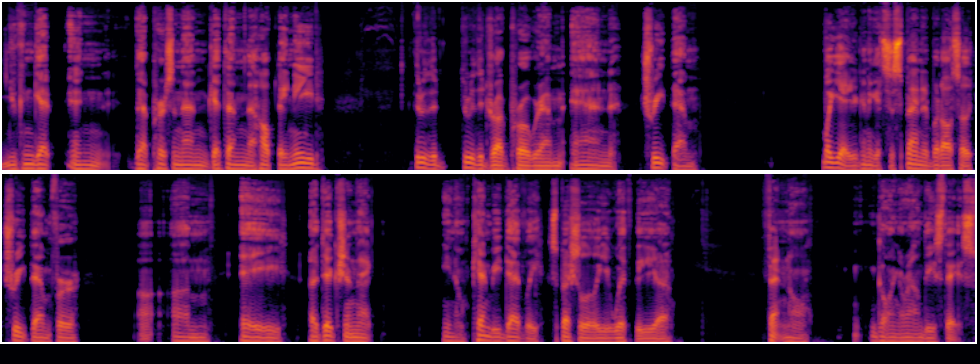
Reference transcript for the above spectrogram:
you can get in that person then get them the help they need through the through the drug program and treat them. Well, yeah, you're going to get suspended, but also treat them for uh, um, a addiction that you know can be deadly, especially with the uh, fentanyl going around these days.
